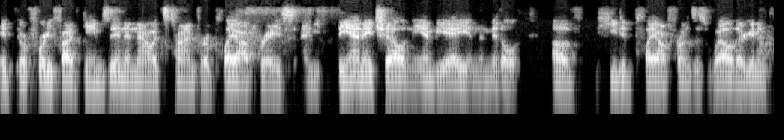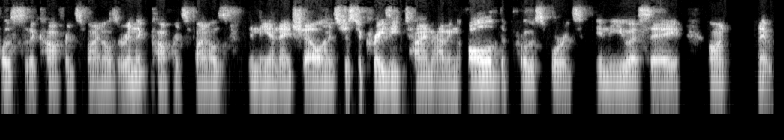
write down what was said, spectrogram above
it, or 45 games in, and now it's time for a playoff race. And the NHL and the NBA in the middle of heated playoff runs as well. They're getting close to the conference finals or in the conference finals in the NHL. And it's just a crazy time having all of the pro sports in the USA on at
